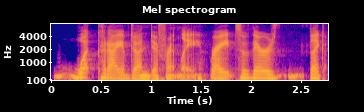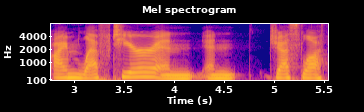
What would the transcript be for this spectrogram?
what could I have done differently, right? So there's like I'm left here and and Jess lost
